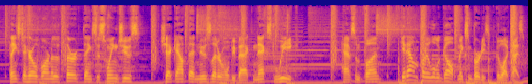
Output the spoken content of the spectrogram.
Thanks to Harold Varner III. Thanks to Swing Juice. Check out that newsletter, and we'll be back next week. Have some fun. Get out and play a little golf. Make some birdies. Good luck, guys.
